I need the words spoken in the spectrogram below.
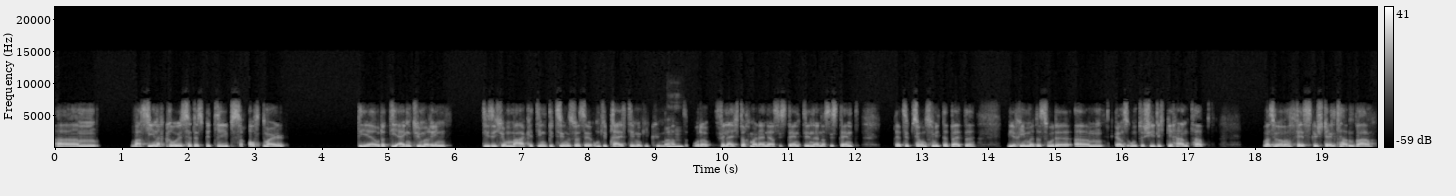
ähm, was je nach Größe des Betriebs oft mal der oder die Eigentümerin die sich um Marketing beziehungsweise um die Preisthemen gekümmert mhm. hat. Oder vielleicht auch mal eine Assistentin, ein Assistent, Rezeptionsmitarbeiter, wie auch immer. Das wurde ähm, ganz unterschiedlich gehandhabt. Was wir aber festgestellt haben, war,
